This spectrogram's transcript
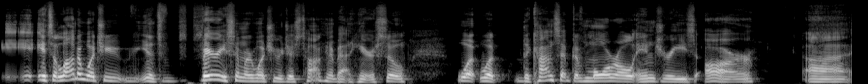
it's a lot of what you. It's very similar to what you were just talking about here. So what what the concept of moral injuries are? Uh,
